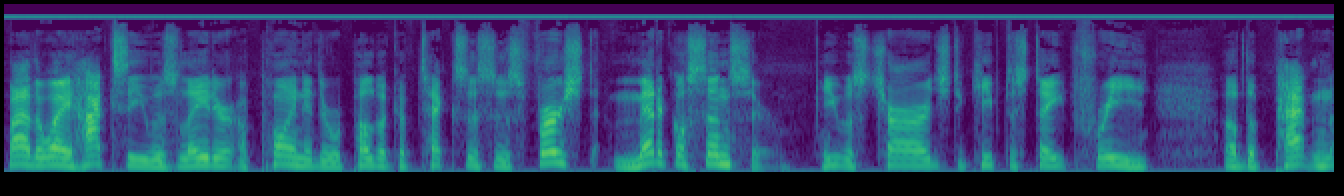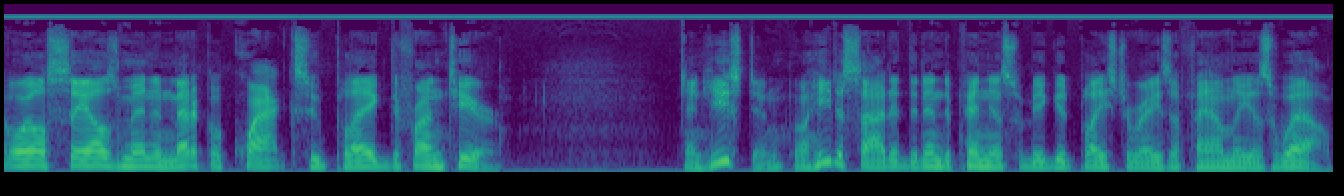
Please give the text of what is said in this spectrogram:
By the way, Hoxey was later appointed the Republic of Texas's first medical censor. He was charged to keep the state free of the patent oil salesmen and medical quacks who plagued the frontier. And Houston, well, he decided that Independence would be a good place to raise a family as well.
